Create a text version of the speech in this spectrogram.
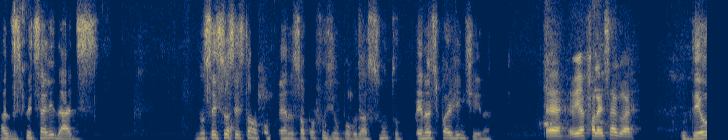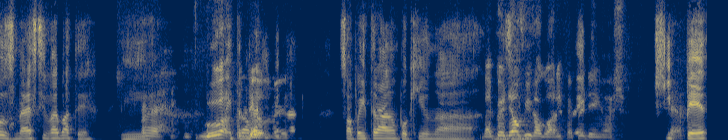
as especialidades. Não sei se vocês estão acompanhando, só para fugir um pouco do assunto. Pênalti para Argentina. É, eu ia falar isso agora. O Deus Messi vai bater. E é. Boa, Deus, velho. Só para entrar um pouquinho na. Vai perder ao vivo agora, hein? Vai perder, eu acho. Que é. pé.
